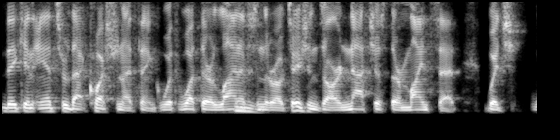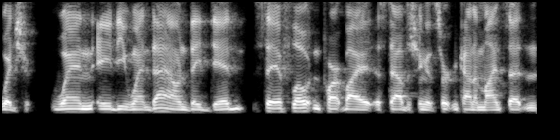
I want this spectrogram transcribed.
they can answer that question, I think, with what their lineups mm. and their rotations are, not just their mindset. Which, which when AD went down, they did stay afloat in part by establishing a certain kind of mindset, and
